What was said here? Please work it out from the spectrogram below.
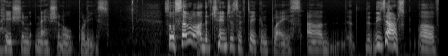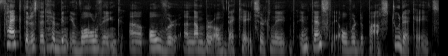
Haitian national police. So several other changes have taken place. Th these are factors that have been evolving over a number of decades, certainly intensely over the past two decades.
